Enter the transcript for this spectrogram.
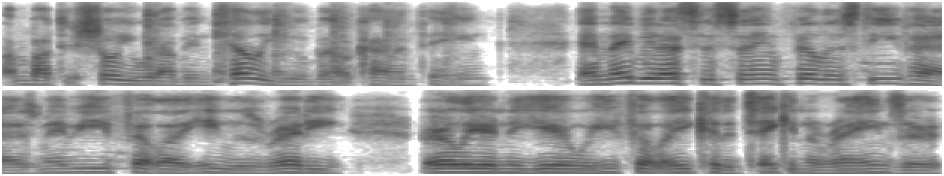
I'm about to show you what I've been telling you about, kind of thing. And maybe that's the same feeling Steve has. Maybe he felt like he was ready earlier in the year where he felt like he could have taken the reins or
